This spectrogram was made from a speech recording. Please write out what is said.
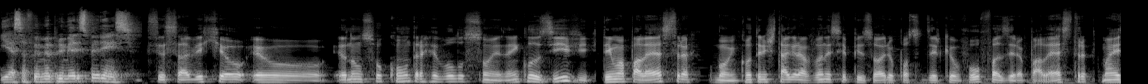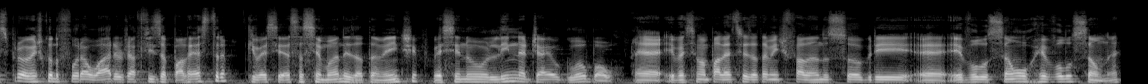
E essa foi minha primeira experiência. Você sabe que eu, eu, eu não sou contra revoluções, né? Inclusive, tem uma palestra. Bom, enquanto a gente está gravando esse episódio, eu posso dizer que eu vou fazer a palestra, mas provavelmente quando for ao ar eu já fiz a palestra, que vai ser essa semana exatamente. Vai ser no Lean Agile Global. É, e vai ser uma palestra exatamente falando sobre é, evolução ou revolução, né?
